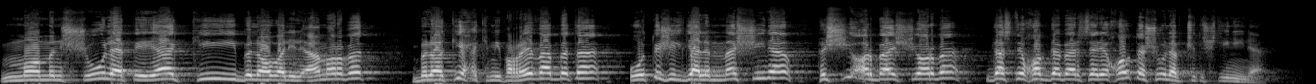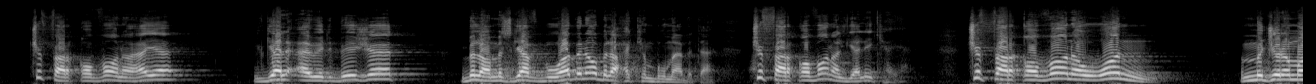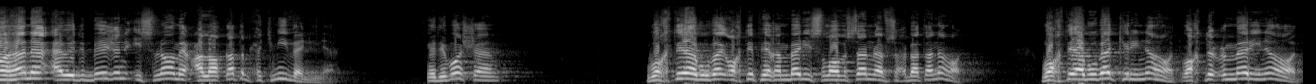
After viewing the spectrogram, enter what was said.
ما من شولة بيا كي بلا ولي الأمر بت بلاكي حكمي بريفا بتا وتجي القال مشينا هالشي أربعة هالشي أربعة دستي خب دبر سري خو تشولة بتشتينينا شو فرق فانا هيا القال أود بيجت بلا مزقاف بوابنا وبلا حكم بو ما بتا شو فرق فانا القاليك هيا چه فرق فانا وان مجرمهنا أود بيجن اسلام علاقات بحكمي فانينا يدي باشا وقتی ابو بکر وقتی پیغمبری صلی الله علیه و سلم صحبت نهاد. وقتی ابو بکری نهاد وقتی عمری نهاد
